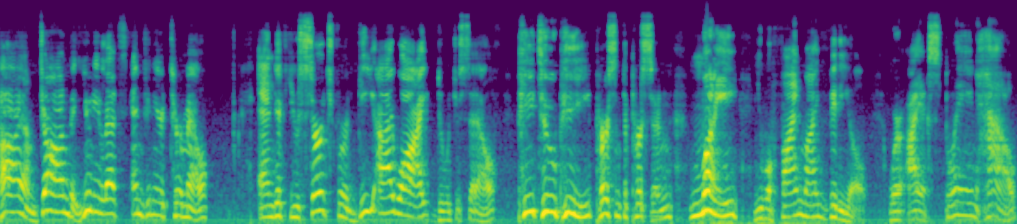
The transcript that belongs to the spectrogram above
Hi, I'm John, the Unilets engineer Turmel. And if you search for DIY, do it yourself, P2P, person to person, money, you will find my video where I explain how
